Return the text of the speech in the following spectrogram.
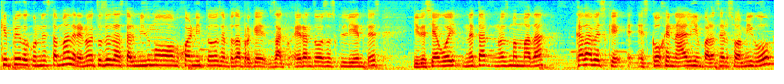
¿qué pedo con esta madre, no? Entonces hasta el mismo Juanito se empezó porque o sea, eran todos sus clientes y decía, güey, neta, no es mamada, cada vez que escogen a alguien para ser su amigo,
